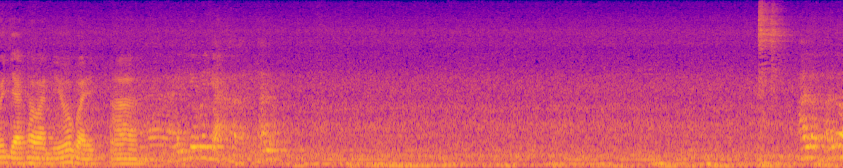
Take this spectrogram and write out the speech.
મજા ખાવાની હો ભાઈ. હા. હાલો હાલો હાલો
